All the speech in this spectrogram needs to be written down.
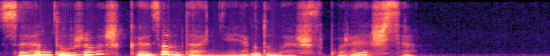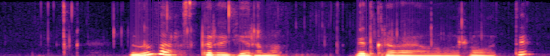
Це дуже важке завдання. Як думаєш, впораєшся? Ну, зараз перевіримо. Відкриваємо ротик.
